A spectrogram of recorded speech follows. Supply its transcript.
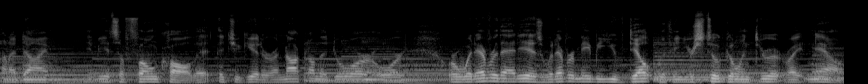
on a dime. Maybe it's a phone call that, that you get or a knock on the door or or whatever that is, whatever maybe you've dealt with and you're still going through it right now.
